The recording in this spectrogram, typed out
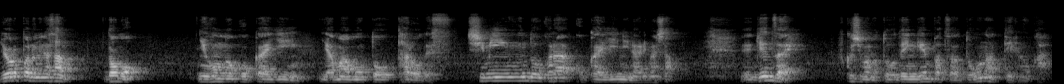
ヨーロッパの皆さんどうも。日本の国会議員山本太郎です。市民運動から国会議員になりました。現在福島の東電原発はどうなっているのか。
